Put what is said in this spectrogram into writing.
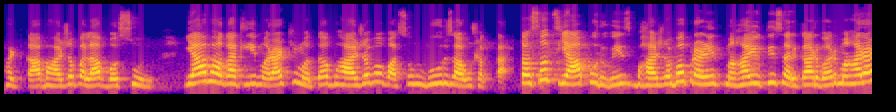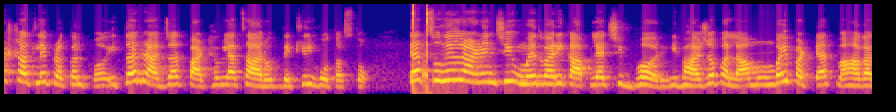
फटका भाजपला बसून या भागातली मराठी मतं भाजपपासून दूर जाऊ शकतात. तसंच यापूर्वीच भाजप प्रणित महायुती सरकारवर महाराष्ट्रातले प्रकल्प इतर राज्यात पाठवल्याचा आरोप देखील होत असतो. त्यात सुनील राणेंची उमेदवारी कापल्याची भर ही भाजपला मुंबई पट्ट्यात महागात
